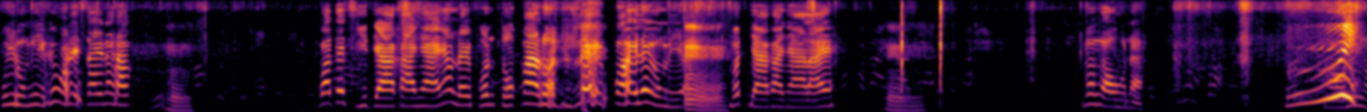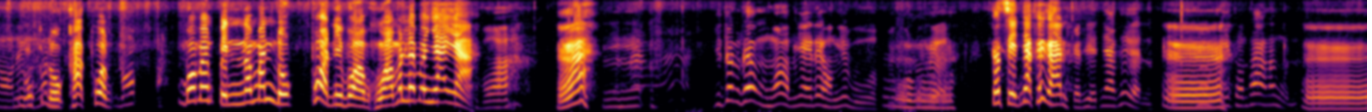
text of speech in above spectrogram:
ปุ๋ยพวกนี้คือว่าได้ใส่นะครับอืมว่าจะฉีดยาคายาย่ำใดฝนตกมาหลดเลยปล่อยเลยตรงนี้เออหมดยาคายาอะไรเออเมื่อเอาหุ่นน่ะอุ้ยเงานี่ดกคักโพดดกบ่มันเป็นน้ำมันดกโพดนี่บ่หัวมันเลยบ่ใหญ่อะบัวฮะอือฮึอยู่ทั้งทั้งหัวบักใหญ่ได้ของยี่บูไปปลูกเด้อเกษตรยักษ์คือกันกระเทียดยาขึ้นเออ มีทนทางนั่งหุ่นเออ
